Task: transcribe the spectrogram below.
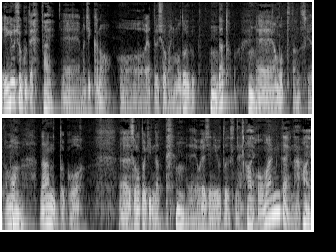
営業職で、はい。えーまあ実家のおやってる商売に戻るんだと、えー思ってたんですけれども、なんとこう、えーその時になって、えー親父に言うとですね、はい。お前みたいな、はい。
